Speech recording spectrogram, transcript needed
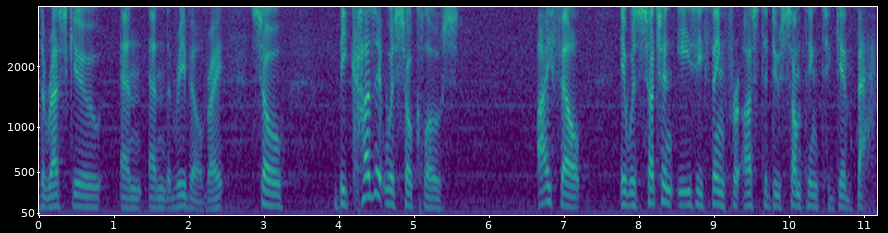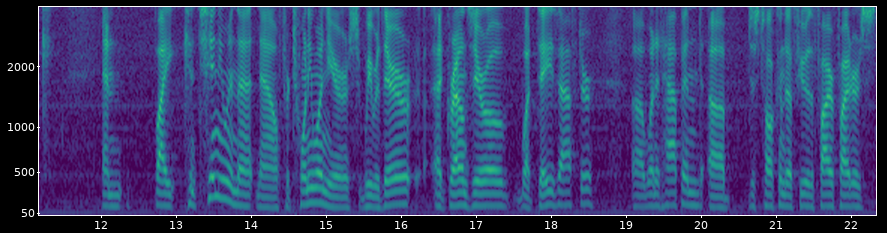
the rescue and, and the rebuild, right? So, because it was so close, I felt it was such an easy thing for us to do something to give back. And by continuing that now for 21 years, we were there at ground zero, what, days after uh, when it happened, uh, just talking to a few of the firefighters.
